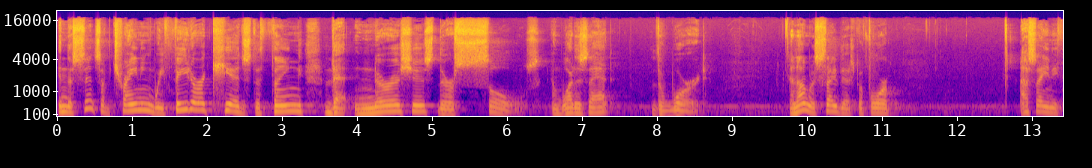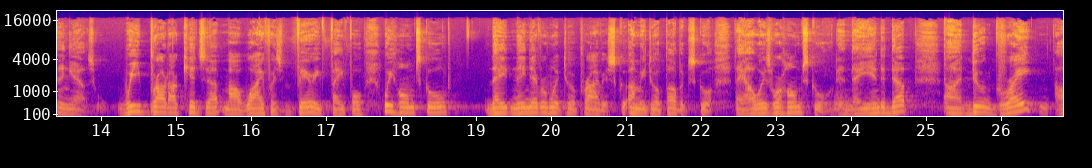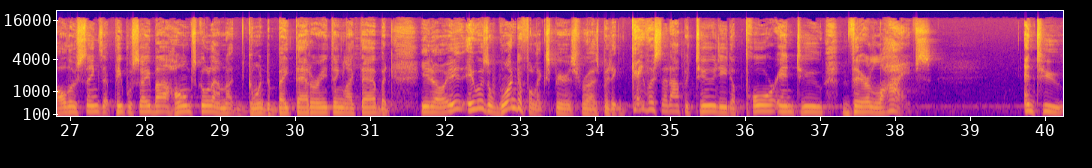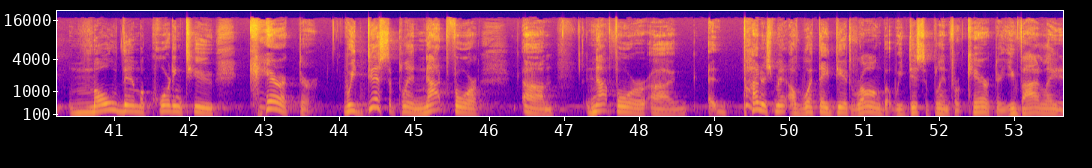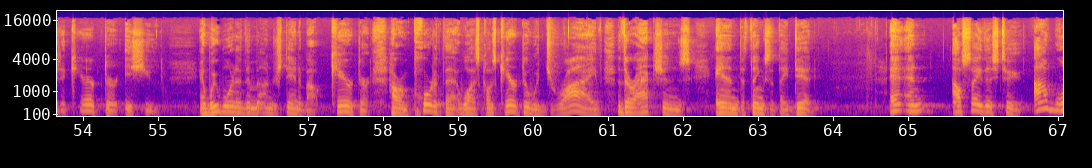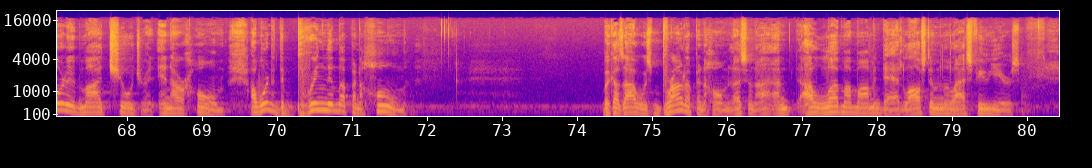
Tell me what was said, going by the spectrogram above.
In the sense of training, we feed our kids the thing that nourishes their souls. And what is that? The Word. And I'm going to say this before I say anything else. We brought our kids up. My wife was very faithful. We homeschooled. They, they never went to a private school, I mean, to a public school. They always were homeschooled, and they ended up uh, doing great. All those things that people say about homeschooling, I'm not going to debate that or anything like that, but you know, it, it was a wonderful experience for us, but it gave us that opportunity to pour into their lives and to mold them according to character. We discipline not for um, not for uh, punishment of what they did wrong, but we discipline for character. You violated a character issue. And we wanted them to understand about character, how important that was, because character would drive their actions and the things that they did. And, and I'll say this too. I wanted my children in our home, I wanted to bring them up in a home because I was brought up in a home. Listen, I, I'm, i love my mom and dad. Lost them in the last few years,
